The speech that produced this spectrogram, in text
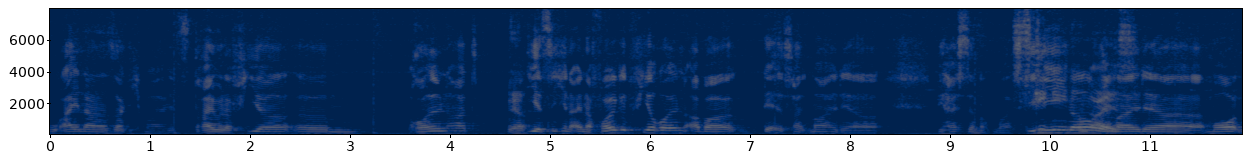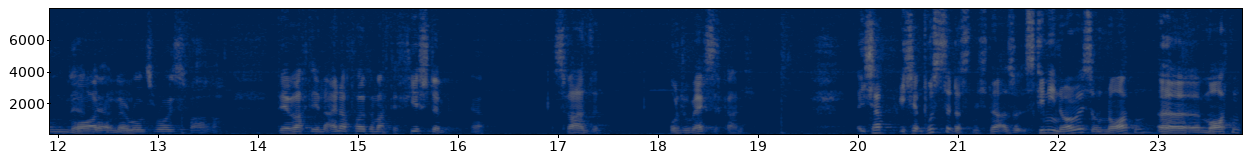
wo einer, sag ich mal, jetzt drei oder vier ähm, Rollen hat, Ja. Die jetzt nicht in einer Folge vier Rollen, aber der ist halt mal der, wie heißt der nochmal? Skinny und Norris. einmal der Morton, der, Morton. der, der Rolls-Royce-Fahrer. Der macht in einer Folge macht er vier Stimmen. Ja. Das ist Wahnsinn. Und du merkst es gar nicht. Ich, hab, ich wusste das nicht. Ne? Also Skinny Norris und Norton, äh, Morton,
